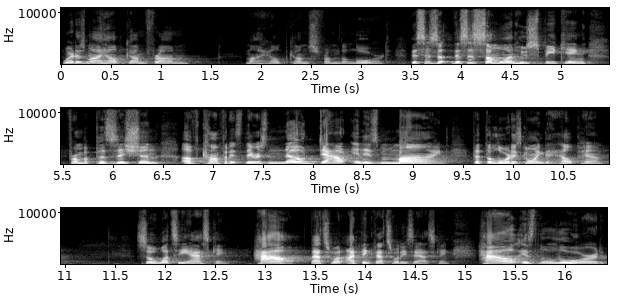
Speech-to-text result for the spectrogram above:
Where does my help come from? My help comes from the Lord. This is, a, this is someone who's speaking from a position of confidence. There is no doubt in his mind that the Lord is going to help him. So, what's he asking? How? That's what I think that's what he's asking. How is the Lord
